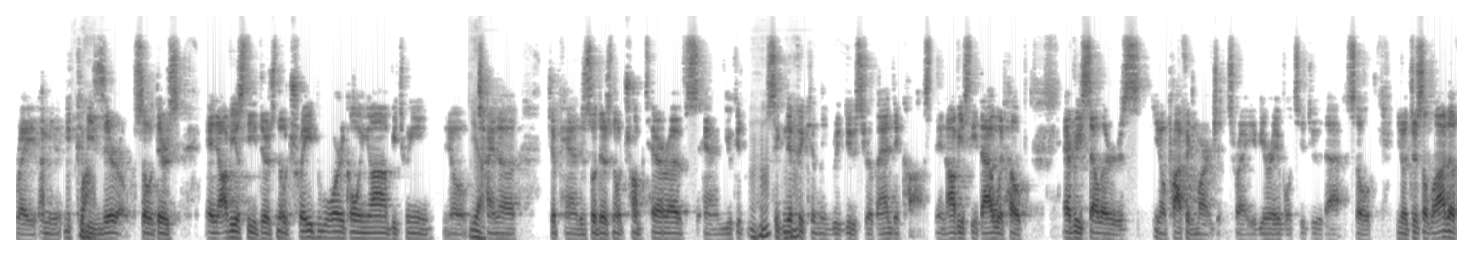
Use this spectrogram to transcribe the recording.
right? I mean, it could Wow. be zero. So there's, and obviously there's no trade war going on between, you know, Yeah. China, Japan. So there's no Trump tariffs and you could Mhm. significantly reduce your landing cost. And obviously that would help every seller's, you know, profit margins, right? If you're able to do that. So, you know, there's a lot of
